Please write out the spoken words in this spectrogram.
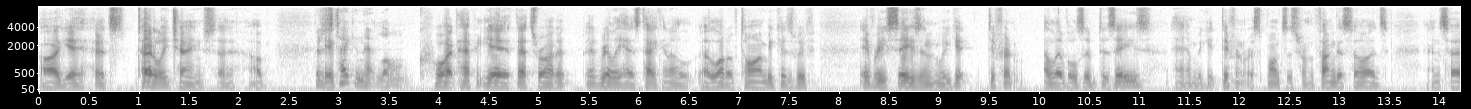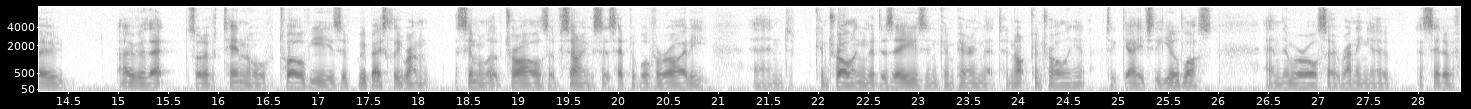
Oh yeah, it's totally changed. So I'm But it's Yeah. taken that long. quite happy. Yeah, that's right. It, it really has taken a, a lot of time because we've every season we get different levels of disease and we get different responses from fungicides, and so over that sort of 10 or 12 years, of, we basically run similar trials of sowing a susceptible variety and controlling the disease and comparing that to not controlling it to gauge the yield loss. And then we're also running a, a set of,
